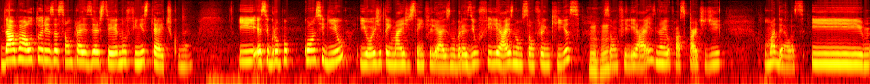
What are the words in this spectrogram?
dava autorização para exercer no fim estético, né? E esse grupo conseguiu, e hoje tem mais de 100 filiais no Brasil. Filiais não são franquias, Uhum. são filiais, né? Eu faço parte de uma delas. E,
